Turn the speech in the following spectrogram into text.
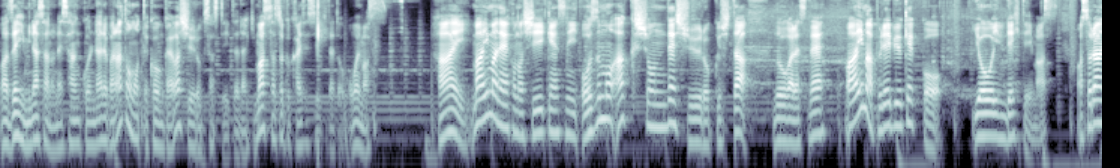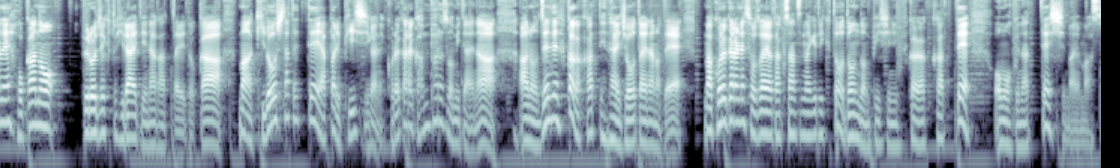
まあぜひ皆さんのね、参考になればなと思って今回は収録させていただきます。早速解説していきたいと思います。はい。まあ今ね、このシーケンスに Osmo アクションで収録した動画ですね。まあ今プレビュー結構容易にできています。まあそれはね、他のプロジェクト開いていなかったりとか、まあ起動したてってやっぱり PC がね、これから頑張るぞみたいな、あの、全然負荷がかかっていない状態なので、まあこれからね、素材をたくさんつなげていくと、どんどん PC に負荷がかかって重くなってしまいます。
